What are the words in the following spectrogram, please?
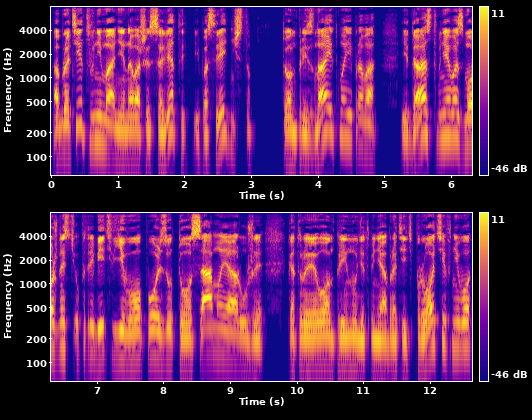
обратит внимание на ваши советы и посредничество, то он признает мои права и даст мне возможность употребить в его пользу то самое оружие, которое он принудит меня обратить против него,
